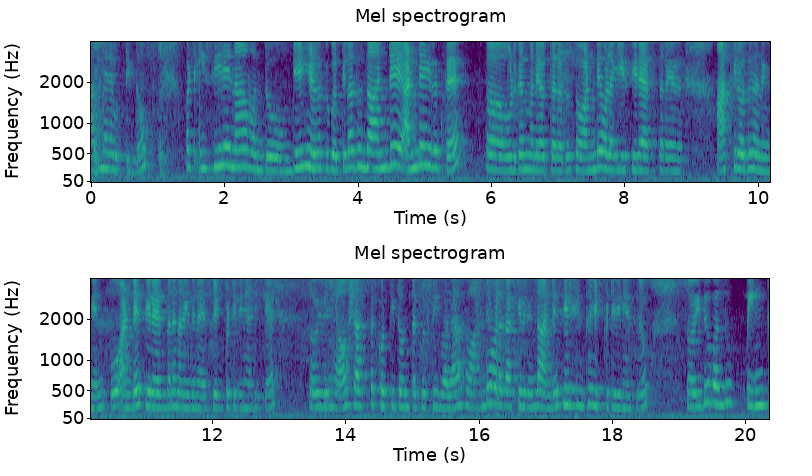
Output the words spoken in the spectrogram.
ಆದಮೇಲೆ ಹುಟ್ಟಿದ್ದು. ಬಟ್ ಈ ಸೀರೆನ ಒಂದು ಏನು ಹೇಳಬೇಕು ಗೊತ್ತಿಲ್ಲ, ಅದೊಂದು ಅಂಡೆ ಅಂಡೆ ಇರುತ್ತೆ ಹುಡುಗನ ಮನೆಯವ್ರ ಥರದ್ದು ಸೊ ಅಂಡೆ ಒಳಗೆ ಈ ಸೀರೆ ಹಾಕ್ತಾರೆ, ಹಾಕಿರೋದು ನನಗೆ ನೆನಪು. ಅಂಡೆ ಸೀರೆ ಅಂತಲೇ ನಾನು ಇದನ್ನು ಹೆಸರಿಟ್ಬಿಟ್ಟಿದ್ದೀನಿ ಅದಕ್ಕೆ. ಸೊ ಇದನ್ನು ಯಾವ ಶಾಸ್ತ್ರ ಕೊಟ್ಟಿದ್ದು ಅಂತ ಗೊತ್ತಿಲ್ವಲ್ಲ? ಸೊ ಅಂಡೆ ಒಳಗೆ ಹಾಕಿದ್ರಿಂದ ಅಂಡೆ ಸೀರೆ ಅಂತ ಇಟ್ಬಿಟ್ಟಿದ್ದೀನಿ ಹೆಸರು. ಸೊ ಇದು ಒಂದು ಪಿಂಕ್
